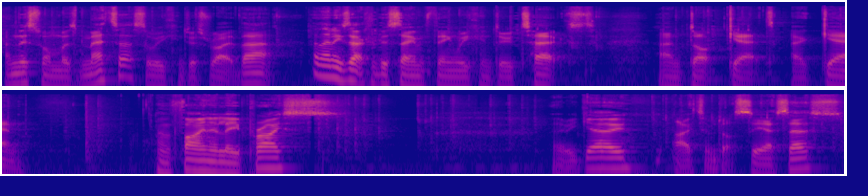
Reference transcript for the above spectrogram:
and this one was meta, so we can just write that. And then exactly the same thing, we can do text and dot get again. And finally, price. There we go, item.css.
